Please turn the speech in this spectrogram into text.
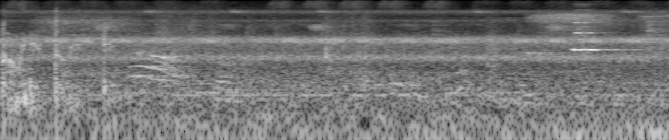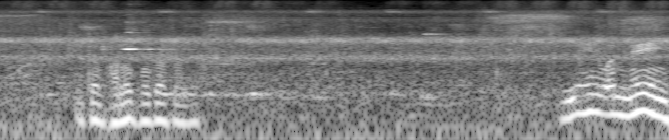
দু মিনিট দু মিনিট। এটা ভালো ফোকাস হবে। নেই নেই।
